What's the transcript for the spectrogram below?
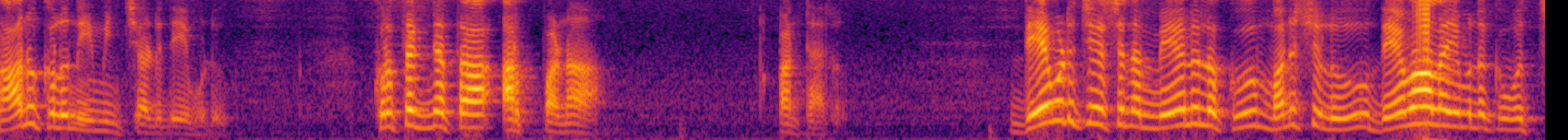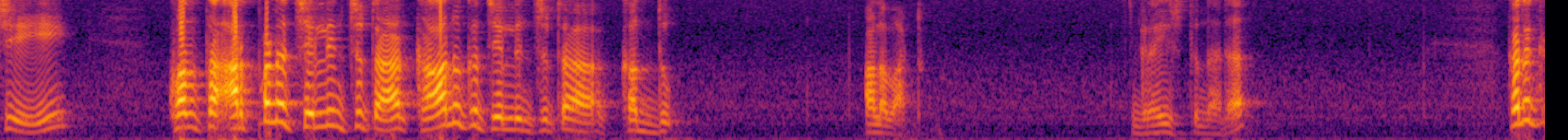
కానుకలు నియమించాడు దేవుడు. కృతజ్ఞత అర్పణ అంటారు. దేవుడు చేసిన మేలులకు మనుషులు దేవాలయమునకు వచ్చి కొంత అర్పణ చెల్లించుట కానుక చెల్లించుట కద్దు అలవాటు. గ్రహిస్తున్నారా? కనుక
